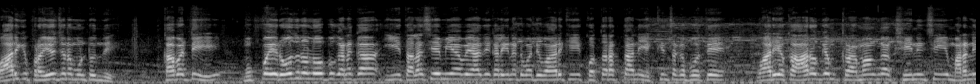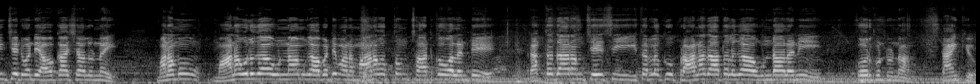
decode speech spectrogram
వారికి ప్రయోజనం ఉంటుంది. కాబట్టి ముప్పై రోజుల లోపు గనక ఈ తలసేమియా వ్యాధి కలిగినటువంటి వారికి కొత్త రక్తాన్ని ఎక్కించకపోతే వారి యొక్క ఆరోగ్యం క్రమంగా క్షీణించి మరణించేటువంటి అవకాశాలు ఉన్నాయి మనము మానవులుగా ఉన్నాం కాబట్టి మన మానవత్వం చాటుకోవాలంటే రక్తదానం చేసి ఇతరులకు ప్రాణదాతలుగా ఉండాలని కోరుకుంటున్నాను. థ్యాంక్ యూ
